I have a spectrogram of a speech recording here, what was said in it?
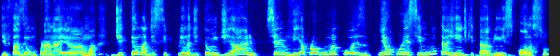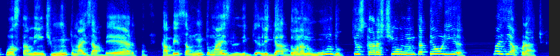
de fazer um pranayama, de ter uma disciplina, de ter um diário, servia para alguma coisa. E eu conheci muita gente que estava em escola supostamente muito mais aberta, cabeça muito mais ligadona no mundo, que os caras tinham muita teoria. Mas e a prática?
